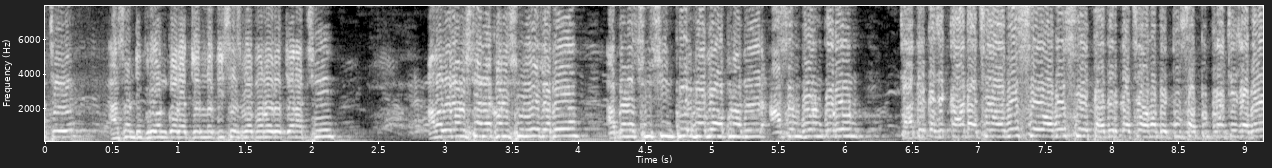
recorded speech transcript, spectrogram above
আছে। আসনটি গ্রহণ করার জন্য বিশেষভাবে অনুরোধ জানাচ্ছি আমাদের অনুষ্ঠান এখন শুরু হয়ে আপনারা সুশৃঙ্খল ভাবে আপনাদের আসন গ্রহণ করুন। যাদের কাছে কার্ড আছে, অবশ্যই অবশ্যই তাদের কাছে আমাদের দুশো পৌঁছে যাবে।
